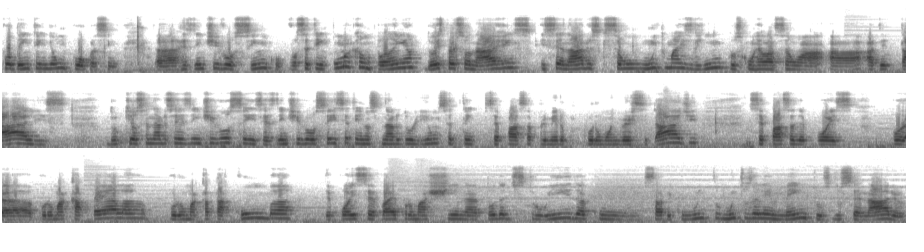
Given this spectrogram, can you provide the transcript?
poder entender um pouco, assim, uh, Resident Evil 5, você tem uma campanha, dois personagens e cenários que são muito mais limpos com relação a, a, a detalhes, do que o cenário de Resident Evil 6. Resident Evil 6 você tem no cenário do Leon, você, tem, você passa primeiro por uma universidade, você passa depois por, uh, por uma capela, por uma catacumba, depois você vai para uma China toda destruída com, sabe, com muito, muitos elementos do cenário,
